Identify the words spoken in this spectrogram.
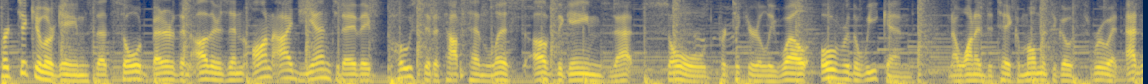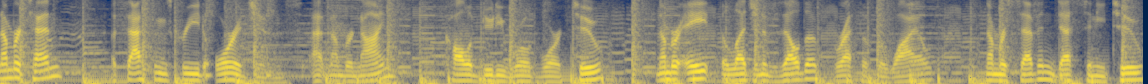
particular games that sold better than others. And on IGN today, they posted a top 10 list of the games that sold particularly well over the weekend. And I wanted to take a moment to go through it. At number 10, Assassin's Creed Origins. At number 9, Call of Duty World War II. Number 8, The Legend of Zelda Breath of the Wild. Number 7, Destiny 2.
